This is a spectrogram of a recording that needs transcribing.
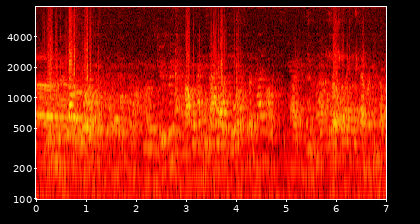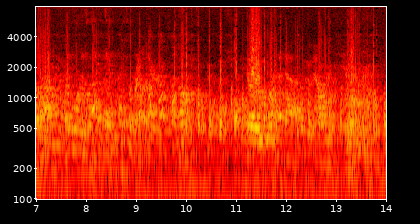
Uh, Excuse me? probably not. I don't think we have another. Right here. No, we're gonna have Alan.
